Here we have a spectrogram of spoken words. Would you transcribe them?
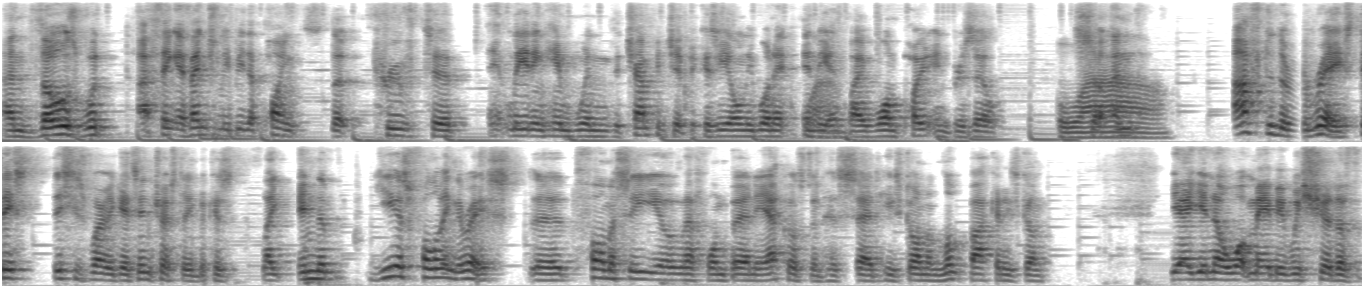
And those would, I think, eventually be the points that proved to leading him win the championship because he only won it in the end by one point in Brazil. Wow. After the race, this this is where it gets interesting because, like in the years following the race, the former CEO of F1 Bernie Ecclestone has said he's gone and looked back and he's gone, yeah, you know what? Maybe we should have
